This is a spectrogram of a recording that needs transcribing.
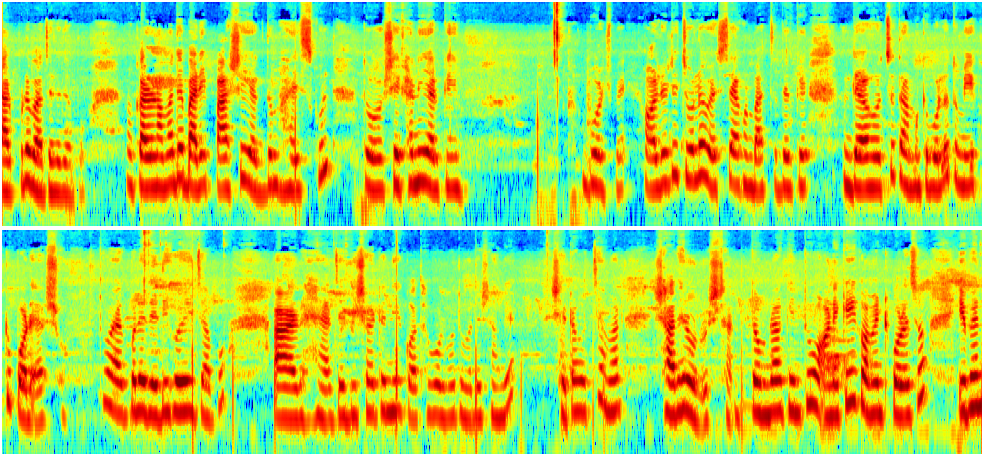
তারপরে বাজারে যাব। কারণ আমাদের বাড়ির পাশেই একদম হাই স্কুল তো সেখানেই আর কি বসবে। অলরেডি চলেও এসছে, এখন বাচ্চাদেরকে দেওয়া হচ্ছে, তো আমাকে বলল, তুমি একটু পরে আসো। তো একবারে রেডি হয়েই যাব। আর হ্যাঁ যে বিষয়টা নিয়ে কথা বলব তোমাদের সঙ্গে সেটা হচ্ছে আমার সাধের অনুষ্ঠান। তোমরা কিন্তু অনেকেই কমেন্ট করেছ। ইভেন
